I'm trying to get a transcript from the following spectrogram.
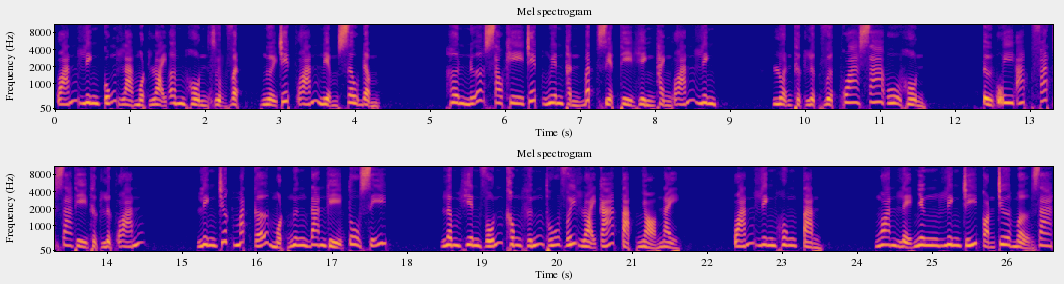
Quán linh cũng là một loại âm hồn dược vật. Người chết oán niệm sâu đậm. Hơn nữa sau khi chết nguyên thần bất diệt thì hình thành oán linh. Luận thực lực vượt qua xa u hồn. Từ uy áp phát ra thì thực lực oán. Linh trước mắt cỡ một ngưng đan kỳ tu sĩ. Lâm Hiên vốn không hứng thú với loại cá tạp nhỏ này. Quán Linh hung tàn. Ngoan lệ nhưng Linh trí còn chưa mở ra.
